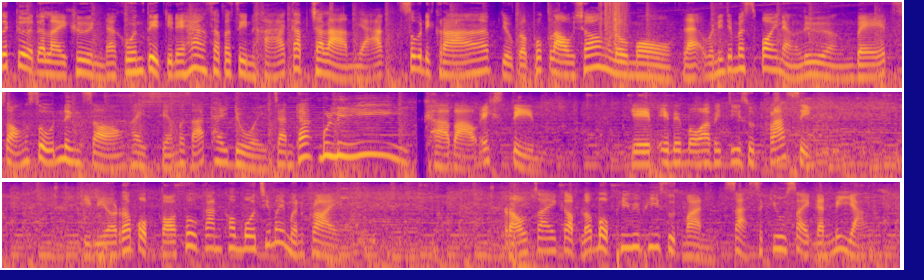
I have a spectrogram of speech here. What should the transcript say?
จะเกิดอะไรขึ้นถ้าคุณติดอยู่ในห้างสรรพสินค้ากับฉลามยักษ์ สวัสดีครับ อยู่กับพวกเราช่องโลโม และวันนี้จะมาสปอยหนังเรื่องเบส 2012 ให้เสียงภาษาไทยด้วยจันทบุรี คาบาวเอ็กซ์ตรีมเกม MMORPG สุดคลาสสิก ที่มีระบบต่อสู้การคอมโบที่ไม่เหมือนใคร เราใจกับระบบ PVP สุดมันสาดสกิลใส่กันไม่ยัง้ง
